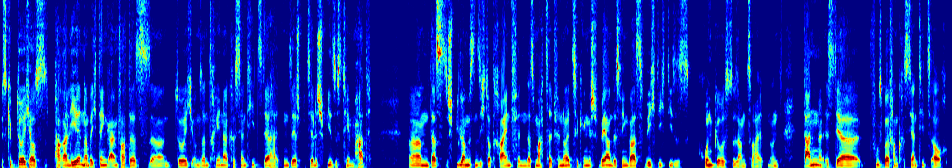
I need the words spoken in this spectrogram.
es gibt durchaus Parallelen, aber ich denke einfach, dass äh, durch unseren Trainer Christian Tietz, der halt ein sehr spezielles Spielsystem hat, ähm, dass Spieler müssen sich dort reinfinden. Das macht es halt für Neuzugänge schwer und deswegen war es wichtig, dieses Grundgerüst zusammenzuhalten. Und dann ist der Fußball von Christian Tietz auch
